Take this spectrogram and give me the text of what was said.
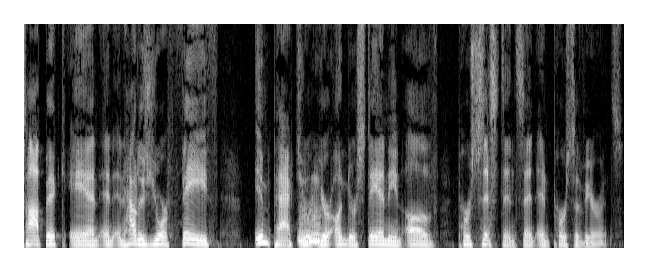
topic and and and how does your faith impact your mm-hmm. your understanding of persistence and and perseverance?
